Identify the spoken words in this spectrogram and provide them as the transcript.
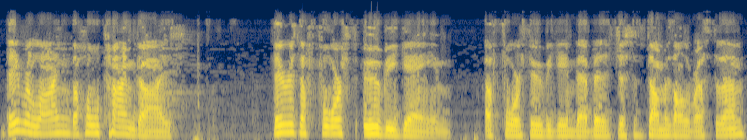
They were lying the whole time, guys. There is a fourth Oobi game. A fourth Oobi game that is just as dumb as all the rest of them.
